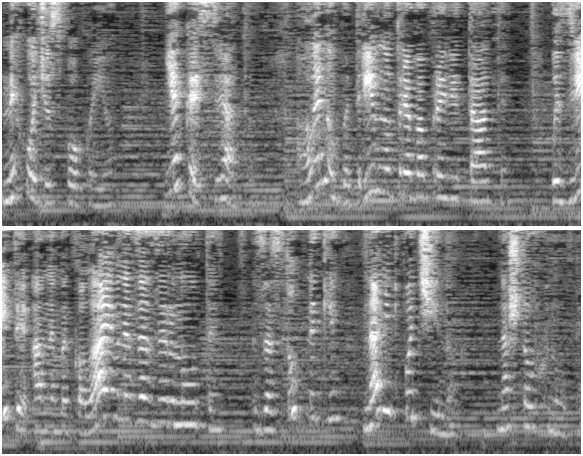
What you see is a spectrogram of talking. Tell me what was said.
Не хочу спокою. Яке свято? Галину Петрівну треба привітати, у звіти Анни Миколаївни зазирнути, заступників на відпочинок наштовхнути.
